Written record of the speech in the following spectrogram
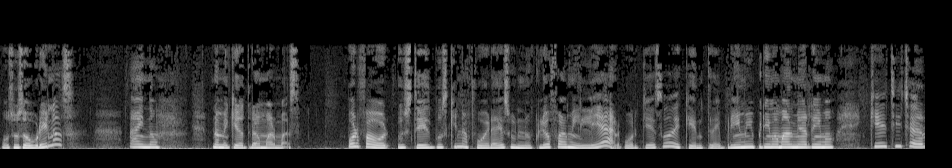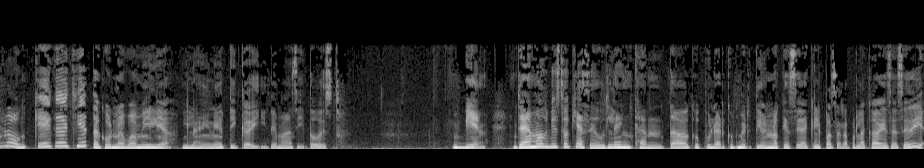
o sus sobrinas. Ay no, no me quiero traumar más. Por favor, ustedes busquen afuera de su núcleo familiar, porque eso de que entre primo y prima más me arrimo, qué chicharrón, qué galleta con la familia y la genética y demás y todo esto. Bien, ya hemos visto que a Zeus le encantaba copular convertido en lo que sea que le pasara por la cabeza ese día.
